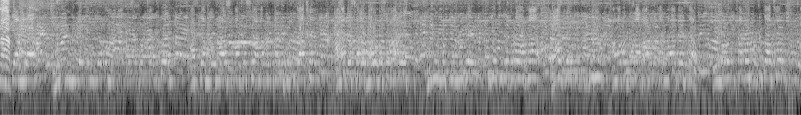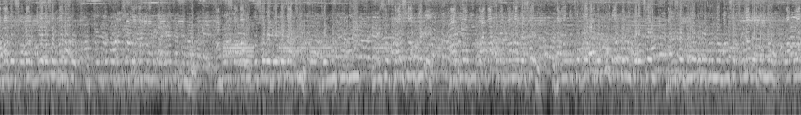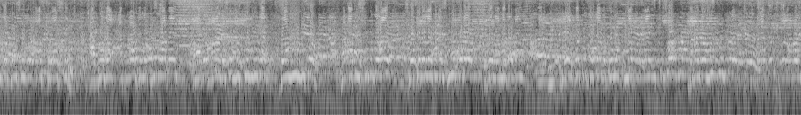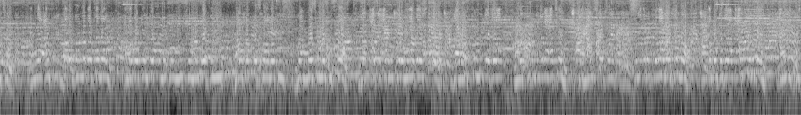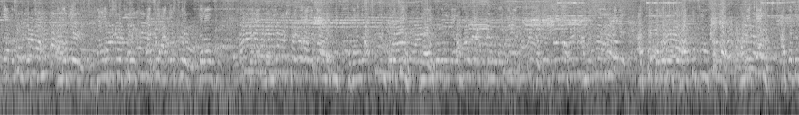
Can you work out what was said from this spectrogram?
আজকে আমরা এই মহাসমাবেশে আমাদের এখানে উপস্থিত আছেন। আমাদের সবার ভালোবাসার মানুষ যিনি মুসলিম লীগের ধীরে ধীরে আমাদের যারা বাংলাদেশ মহাদেশ উপস্থিত আছেন। আমাদের সবার ভালোবাসার মানুষের কেন্দ্রীয় কমিটি মুসলিম লীগের চাচ্ছি যে মুসলিম লীগ উনিশশো ছয় থেকে হাবিয়াবি পাকা করে বাংলাদেশের বাংলাদেশের যে অবস্থানটা তৈরি করেছেন। মানুষের বিনোদনের জন্য মানুষের কল্যাণের জন্য অত্যন্ত পরিশ্রম করে কাজ করে আসছেন আপনারা আপনারা জেনে খুশি হবেন আমাদের বাংলাদেশের মুসলিম লীগের যা নির্মিত ঢাকা বিশ্ববিদ্যালয় ছোটবেলা থেকে শুরু করে এবং আমাদের বাং- আহ, রেলপথে যেটা কোনো বাংলাদেশ মুসলিম আমি আমাদের কেন্দ্রীয় কমিটির মুসলিম লীগের যিনি ভারপ্রাপ্ত সভাপতি নেতৃত্ব যারা আছেন কল্যাণের জন্য আমি দৃষ্টি আকর্ষণ করছি। আমাদের আমরা চাই আপনাদের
